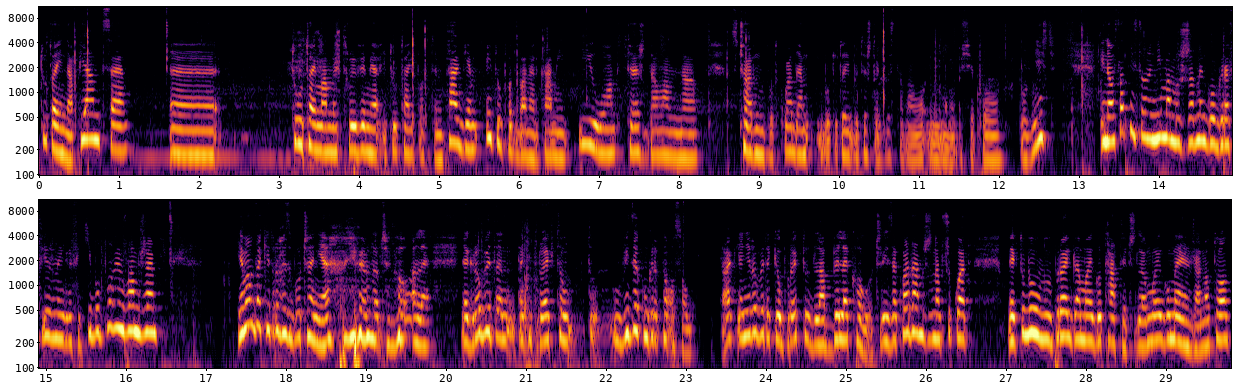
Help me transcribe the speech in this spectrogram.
Tutaj na piance. E, Tutaj mamy trójwymiar i tutaj pod tym tagiem i tu pod banerkami You Want też dałam na z czarnym podkładem, bo tutaj by też tak wystawało i mogłoby się po, podnieść. I na ostatniej stronie nie mam już żadnego grafi, żadnej grafiki, bo powiem Wam, że ja mam takie trochę zboczenie, nie wiem dlaczego, ale jak robię ten taki projekt, to, to widzę konkretną osobę. Tak? Ja nie robię takiego projektu dla byle kogo. Czyli zakładam, że na przykład, jak to byłby projekt dla mojego taty czy dla mojego męża, no to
